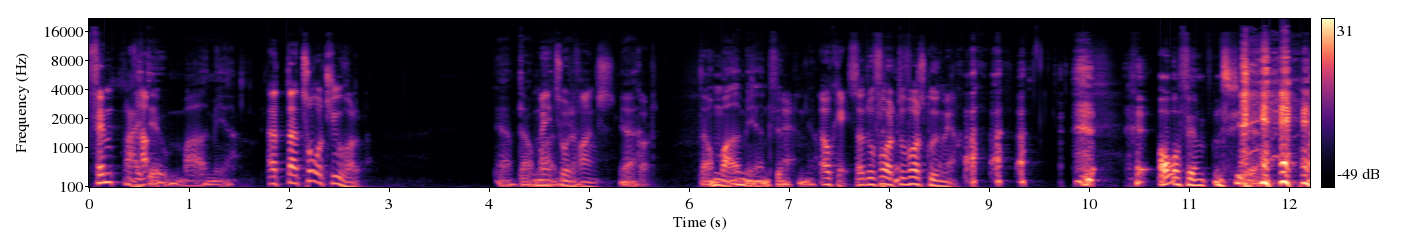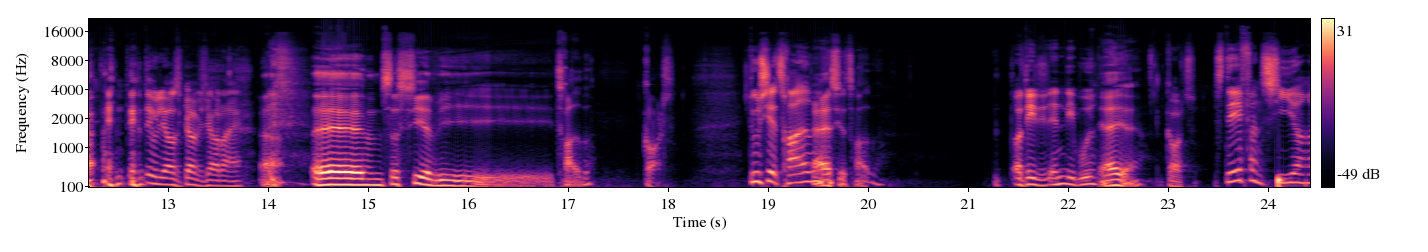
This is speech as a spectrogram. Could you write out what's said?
15? Nej, det er jo meget mere. Der, der er 22 hold. Ja, der er jo Med meget Tour de France. Ja. Godt. Der er jo meget mere end 15, ja. ja. Okay, så du får, du får et skud mere. Over 15, siger jeg. det, det vil jeg også gøre, hvis jeg var dig. Ja. Øh, så siger vi 30. Godt. Du siger 30? Ja, jeg siger 30. Og det er dit endelige bud? Ja, ja. Godt. Stefan siger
